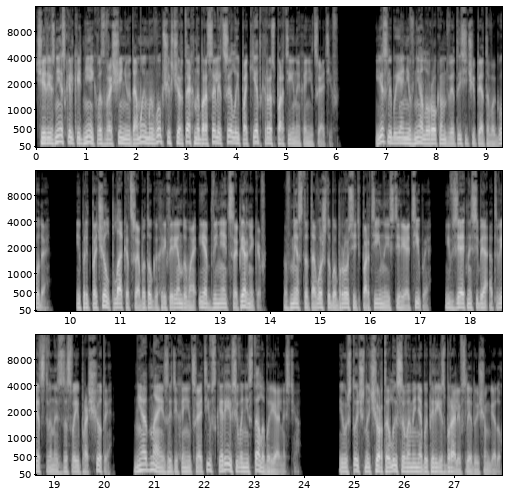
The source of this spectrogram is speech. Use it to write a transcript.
Через несколько дней к возвращению домой мы в общих чертах набросали целый пакет кросспартийных инициатив. Если бы я не внял уроком 2005 года и предпочел плакаться об итогах референдума и обвинять соперников, вместо того, чтобы бросить партийные стереотипы и взять на себя ответственность за свои просчеты, ни одна из этих инициатив, скорее всего, не стала бы реальностью. И уж точно черта лысого меня бы переизбрали в следующем году.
